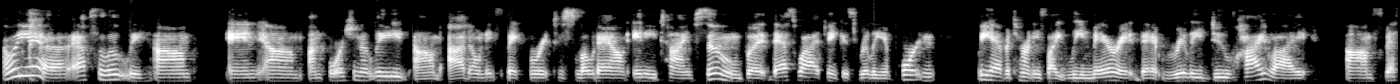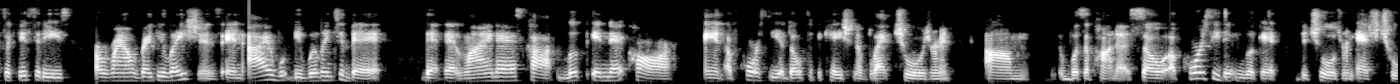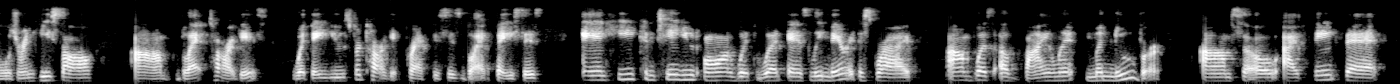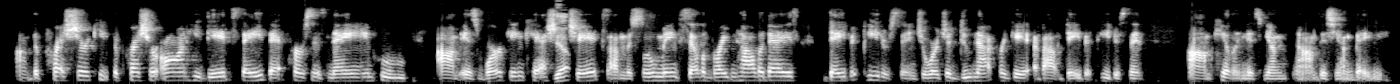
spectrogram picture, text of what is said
Oh yeah, absolutely. Um, and um, unfortunately, um, I don't expect for it to slow down anytime soon. But that's why I think it's really important. We have attorneys like Lee Merritt that really do highlight um, specificities around regulations. And I would be willing to bet that that lion ass cop looked in that car, and of course, the adultification of black children um, was upon us. So, of course, he didn't look at the children as children. He saw um, black targets, what they use for target practices, black faces, and he continued on with what, as Lee Merritt described, um, was a violent maneuver. Um, so I think that um, the pressure, keep the pressure on. He did say that person's name who um, is working, cashing yep. checks, I'm assuming celebrating holidays. David Peterson, Georgia. Do not forget about David Peterson um, killing this young um, this young baby.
